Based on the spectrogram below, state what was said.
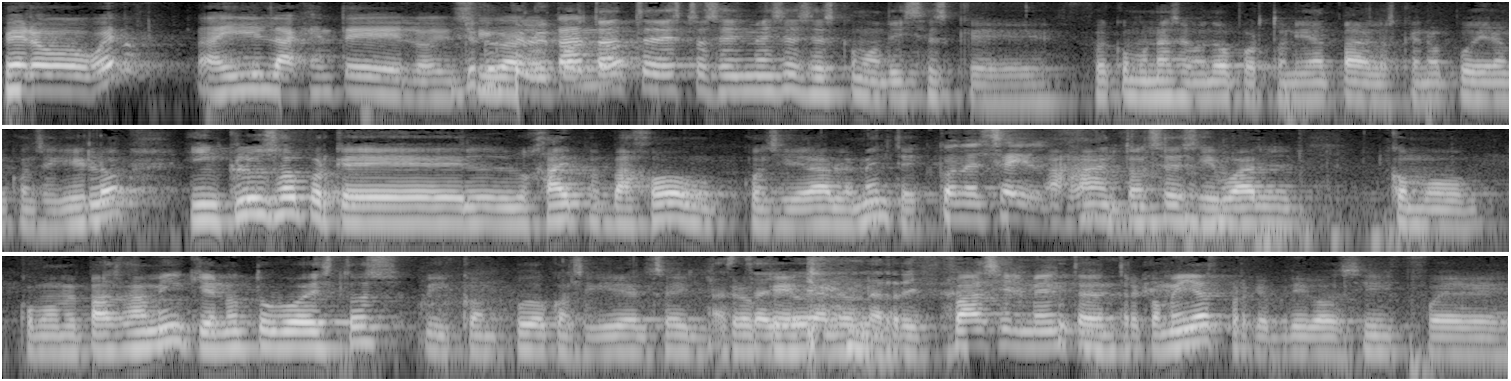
Pero bueno, ahí la gente lo Yo creo que lo importante de estos seis meses es como dices que fue como una segunda oportunidad para los que no pudieron conseguirlo, incluso porque el hype bajó considerablemente. Con el sale. ¿no? Ajá, entonces igual como, como me pasó a mí, quien no tuvo estos y con- pudo conseguir el sale. Hasta Creo yo que gané una rifa. fácilmente, entre comillas, porque digo, sí fue...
